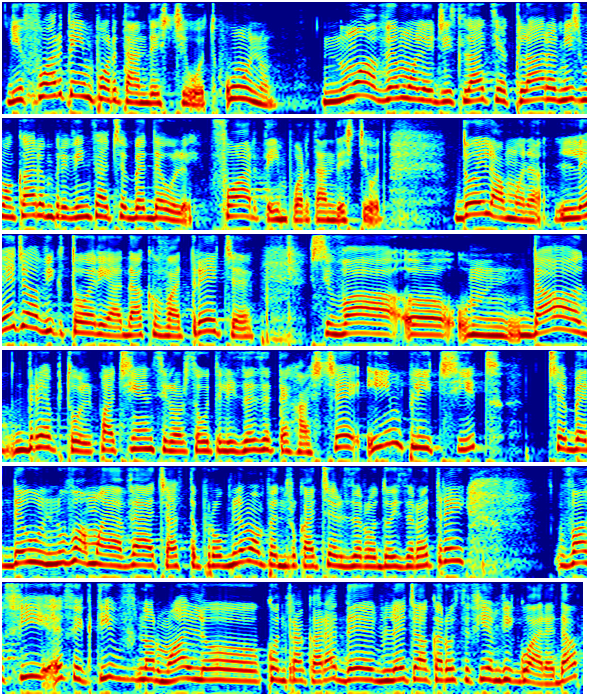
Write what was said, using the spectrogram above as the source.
e foarte important de știut. 1. Nu avem o legislație clară nici măcar în privința CBD-ului. Foarte important de știut. Doi la mână, legea Victoria, dacă va trece și va uh, um, da dreptul pacienților să utilizeze THC, implicit CBD-ul nu va mai avea această problemă pentru că acel 0203 va fi efectiv normal uh, contracarat de legea care o să fie în vigoare, da?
